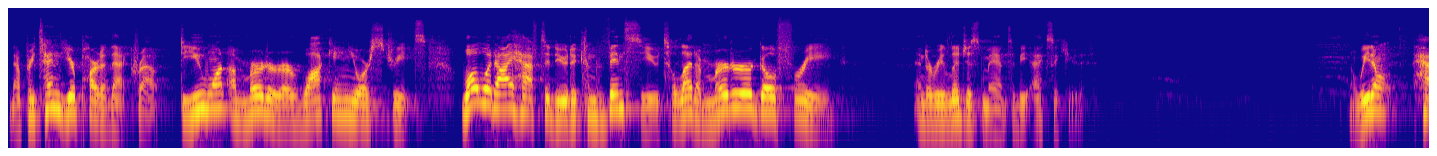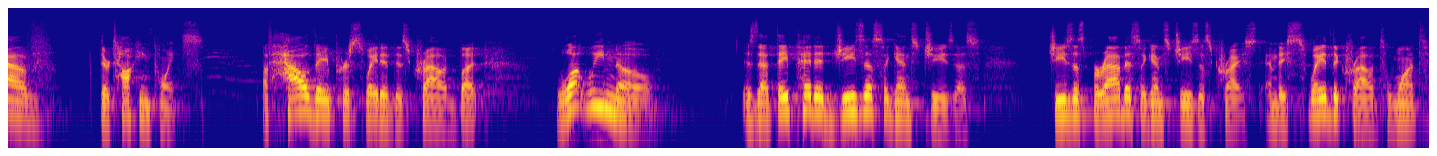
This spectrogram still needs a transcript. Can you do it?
Now, pretend you're part of that crowd. Do you want a murderer walking your streets? What would I have to do to convince you to let a murderer go free and a religious man to be executed? Now, we don't have their talking points of how they persuaded this crowd, but what we know is that they pitted Jesus against Jesus, Jesus Barabbas against Jesus Christ, and they swayed the crowd to want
